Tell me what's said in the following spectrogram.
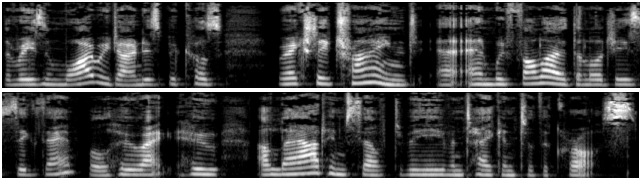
The reason why we don't is because we're actually trained uh, and we follow the Lord Jesus' example, who who allowed himself to be even taken to the cross.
